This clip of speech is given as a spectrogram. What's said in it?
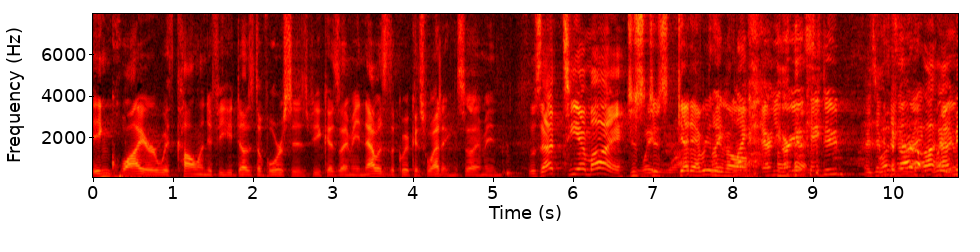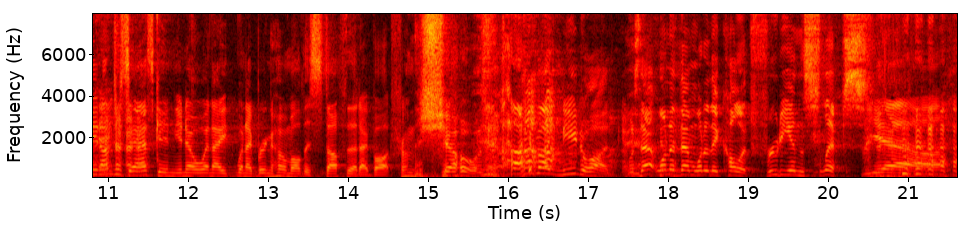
inquire with Colin if he does divorces because I mean that was the quickest wedding. So I mean, Was that TMI? just just get everything Like, off. like, are you are you okay, dude? Is everything all I. I mean, I'm just asking. You know, when I when I bring home all this stuff that I bought from the show, I might need one. Was that one of them, what do they call it, Freudian slips? Yeah.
